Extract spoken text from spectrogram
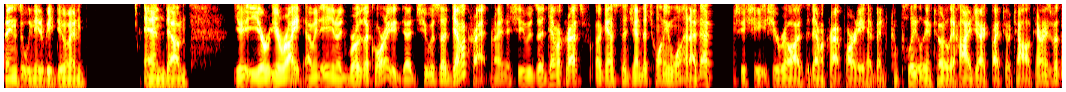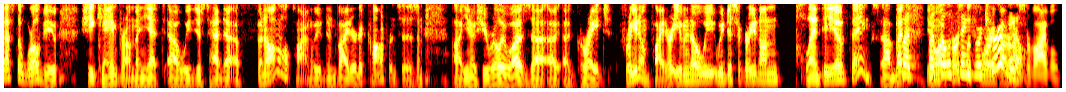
things that we need to be doing. And, um, you, you're you're right. I mean, you know, Rosa Koire, she was a Democrat, right? And she was a Democrats against Agenda 21. I, I Actually, she she realized the Democrat Party had been completely and totally hijacked by totalitarians. But that's the worldview she came from, and yet uh, we just had a, a, phenomenal time. We'd invite her to conferences, and uh, you know she really was a, a, great freedom fighter, even though we, we disagreed on plenty of things. Uh, but, but, you know but what? First, let's worry trivial. about our survival.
